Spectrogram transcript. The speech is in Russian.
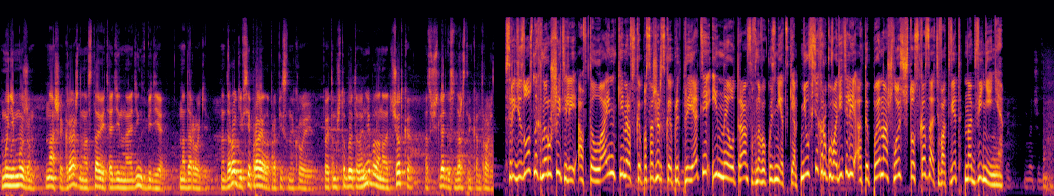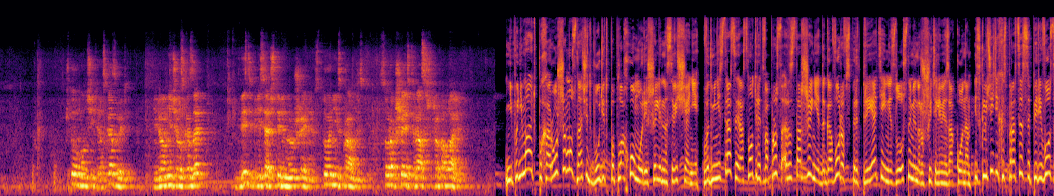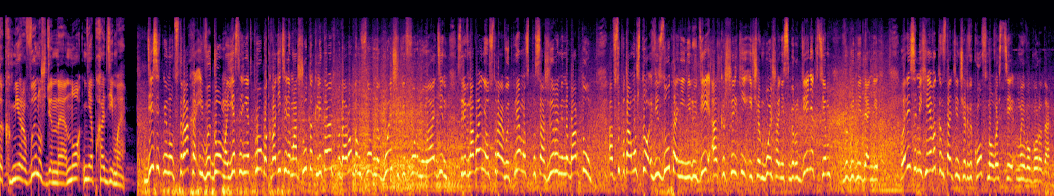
Мы не можем наших граждан оставить один на один в беде на дороге. На дороге все правила прописаны кровью. Поэтому, чтобы этого не было, надо четко осуществлять государственный контроль. Среди злостных нарушителей «Автолайн», Кемеровское пассажирское предприятие и «Неотранс» в Новокузнецке. Не у всех руководителей АТП нашлось, что сказать в ответ на обвинение. Что вы молчите, рассказывайте? Или вам нечего сказать? 254 нарушения, 100 неисправностей, 46 раз штрафовали. Не понимают по-хорошему, значит будет по-плохому, решили на совещании. В администрации рассмотрят вопрос расторжения договоров с предприятиями злостными нарушителями закона. Исключить их из процесса перевозок – мера вынужденная, но необходимая. 10 минут страха и вы дома. Если нет пробок, водители маршруток летают по дорогам словно гонщики Формулы-1. Соревнования устраивают прямо с пассажирами на борту. А все потому, что везут они не людей, а кошельки. И чем больше они соберут денег, тем выгоднее для них. Лариса Михеева, Константин Червяков. Новости моего города.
